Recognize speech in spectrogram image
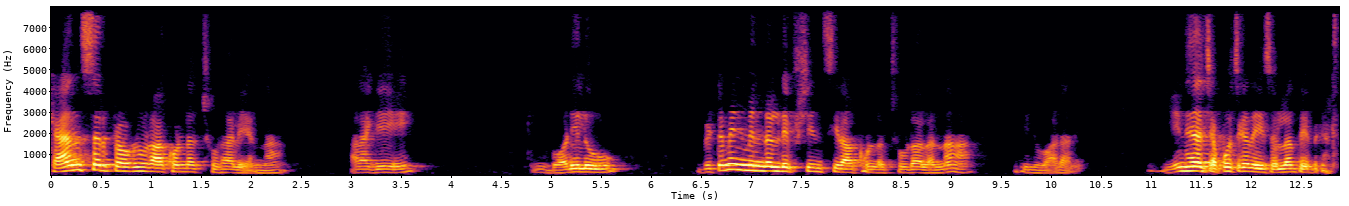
క్యాన్సర్ ప్రాబ్లం రాకుండా చూడాలి అన్నా. అలాగే మీ బాడీలో విటమిన్ మినరల్ డెఫిషియన్సీ రాకుండా చూడాలన్నా దీన్ని వాడాలి. ఏంటి సార్ చెప్పొచ్చు కదా ఈ సొల్లంతా ఎందుకంటే.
